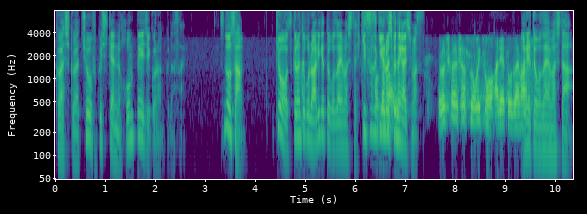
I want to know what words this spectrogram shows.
詳しくは超福祉店のホームページご覧ください。須藤さん今日はお疲れのところありがとうございました。引き続きよろしくお願いします。よろしくお願いします。どうもいつもありがとうございます。ありがとうございました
